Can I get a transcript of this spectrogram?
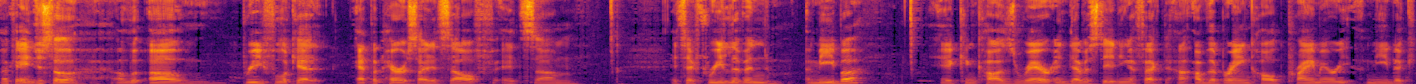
Okay, just a, a, a brief look at at the parasite itself. It's um, it's a free living amoeba. It can cause rare and devastating effect of the brain called primary amoebic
